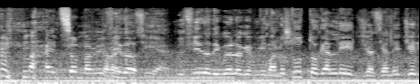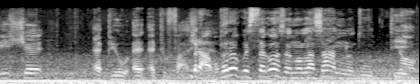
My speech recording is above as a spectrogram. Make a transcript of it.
ma insomma mi fido, così, eh. mi fido di quello che mi Quando dici. tutto galleggia, si alleggerisce, è più, è, è più facile. Bravo, però questa cosa non la sanno tutti. No.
